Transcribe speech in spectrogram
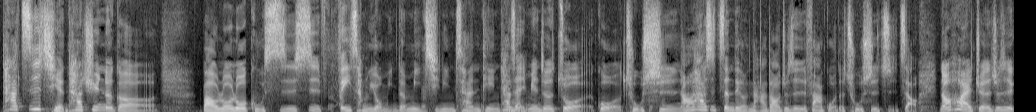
他之前他去那个。保罗罗古斯是非常有名的米其林餐厅，他在里面就是做过厨师，然后他是真的有拿到就是法国的厨师执照，然后后来觉得就是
